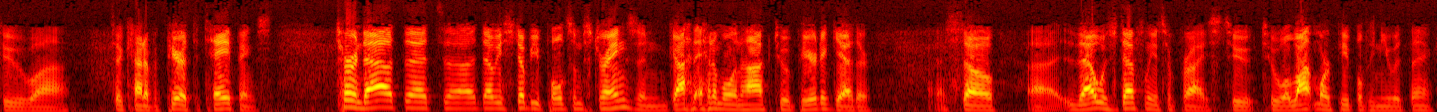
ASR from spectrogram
to uh, to kind of appear at the tapings. Turned out that uh, WCW pulled some strings and got Animal and Hawk to appear together. Uh, so uh, that was definitely a surprise to to a lot more people than you would think.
